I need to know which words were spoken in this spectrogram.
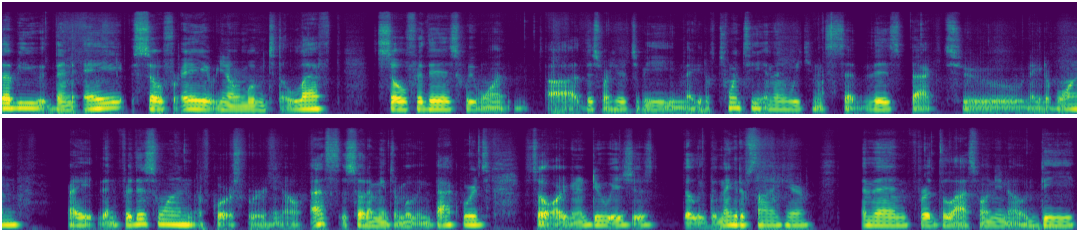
W, then A. So for A, you know, we're moving to the left. So for this, we want uh, this right here to be negative 20, and then we can set this back to negative 1 right? Then for this one, of course, we're, you know, S, so that means we're moving backwards. So all you're going to do is just delete the negative sign here. And then for the last one, you know, D,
